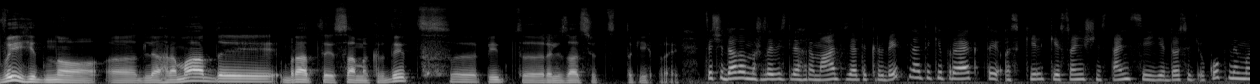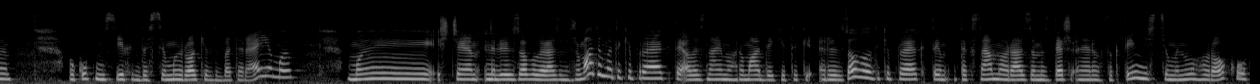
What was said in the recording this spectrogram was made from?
вигідно е, для громади брати саме кредит е, під е, реалізацію таких проєктів? Це чудова можливість для громад взяти кредит на такі проекти, оскільки сонячні станції є досить окупними. Окупність їх до 7 років з батареями. Ми ще не реалізовували разом з громадами такі проекти, але знаємо громади, які такі реалізовували такі проекти. Так само разом з Держенергоефективністю минулого року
